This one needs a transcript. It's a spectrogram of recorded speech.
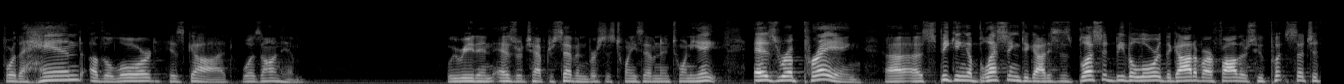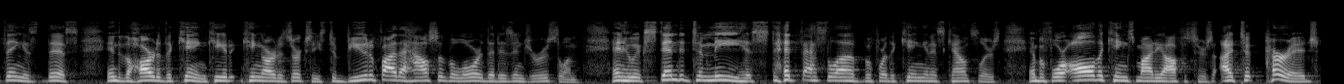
for the hand of the Lord his God was on him. We read in Ezra chapter 7, verses 27 and 28. Ezra praying, uh, uh, speaking a blessing to God. He says, Blessed be the Lord, the God of our fathers, who put such a thing as this into the heart of the king, King Artaxerxes, to beautify the house of the Lord that is in Jerusalem, and who extended to me his steadfast love before the king and his counselors, and before all the king's mighty officers. I took courage,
